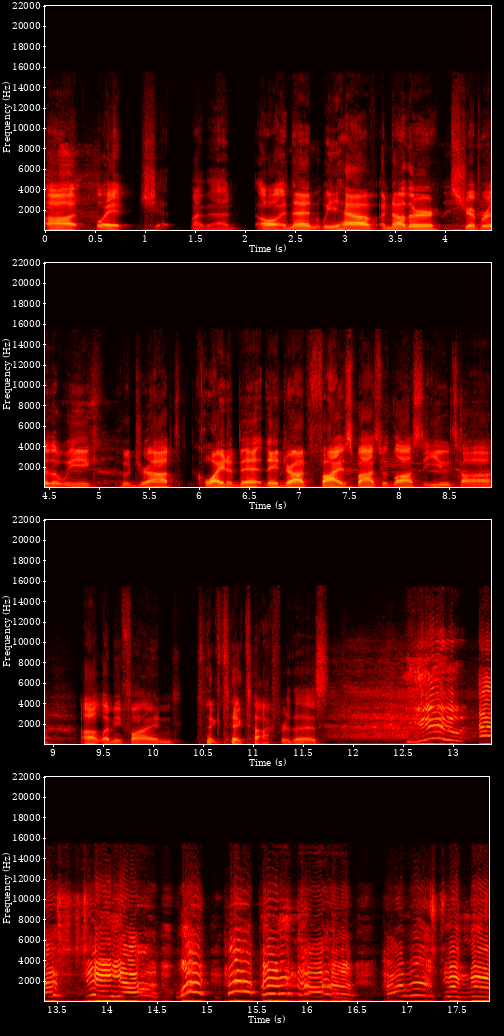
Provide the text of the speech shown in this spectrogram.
Uh, wait, shit, my bad. Oh, and then we have another stripper of the week who dropped quite a bit. They dropped five spots with loss to Utah. Uh, let me find TikTok for this. USG! Uh, What happened? Uh, I missed your new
